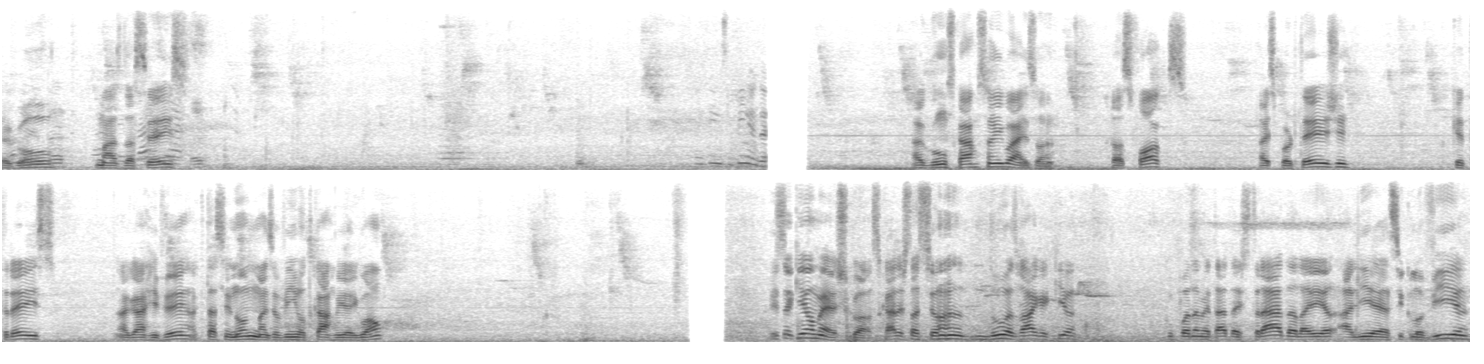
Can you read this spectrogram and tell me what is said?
ó. Gol, Mazda 6. Tem espinha da... Alguns carros são iguais, ó. CrossFox, a Sportage, Q3, HRV, aqui tá sem nome, mas eu vim em outro carro e é igual. Esse aqui é o México, ó. Os caras estacionam duas vagas aqui, ó. Ocupando a metade da estrada, lá, ali é ciclovia.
